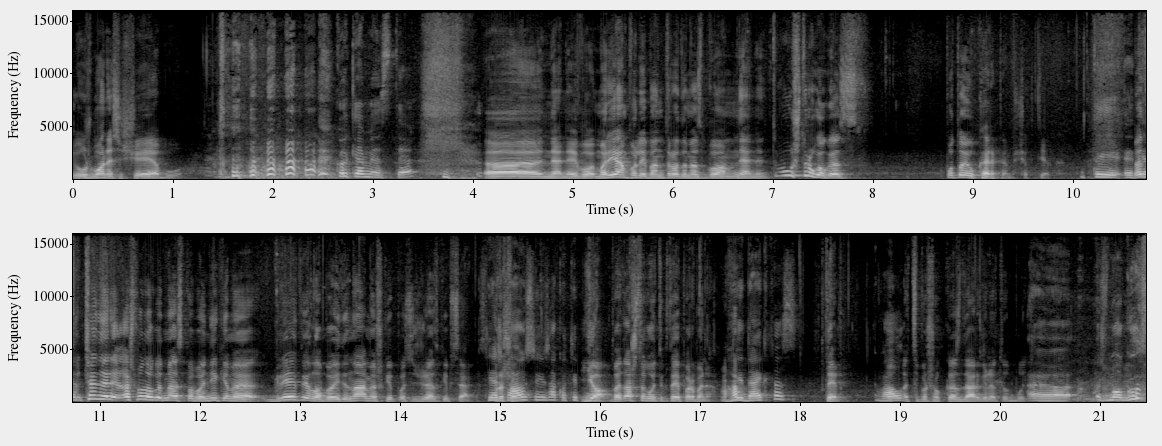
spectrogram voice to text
jau žmonės išėję buvo. Kokia mieste? Uh, ne, nebuvo. Marijampoliai, man atrodo, mes buvom, ne, ne užtruko gas, po to jau karpiam šiek tiek. Tai, Bet tie- čia nereikia, aš manau, kad mes pabandykime greitai, labai dinamiškai pasižiūrėti, kaip sekasi. tai aš klausiu, jūs sakote taip. Jo, bet aš sakau tik taip arba ne. Aha. Tai daiktas? Taip. Val- O, atsiprašau, kas dar galėtų būti? Uh, žmogus.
